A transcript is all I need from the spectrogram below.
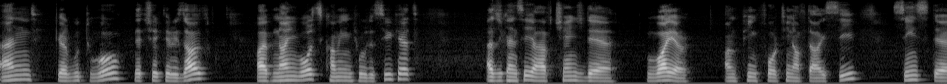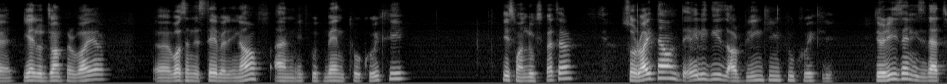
and we are good to go. Let's check the result. I have 9 volts coming through the circuit. As you can see, I have changed the wire on pin 14 of the IC since the yellow jumper wire uh, wasn't stable enough and it would bend too quickly. This one looks better. So right now the LEDs are blinking too quickly. The reason is that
